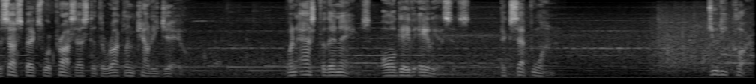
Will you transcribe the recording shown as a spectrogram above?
The suspects were processed at the Rockland County Jail. When asked for their names, all gave aliases, except one. Judy Clark,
